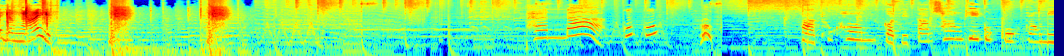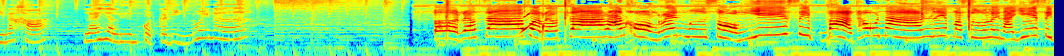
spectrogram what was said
ได้ยังไง แพนด้า กุ๊กกุ๊กฝากทุกคนกดติดตามช่องพี่กุ๊กกุ๊กตรงนี้นะคะ และอย่าลืมกดกระดิ่งด้วยนะ เปิดแล้วจ้า เปิดแล้วจ้า ร้านของเล่นมือสองยี่สิบบาทเท่านั้น รีบมาซื้อเลยนะยี่สิบ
